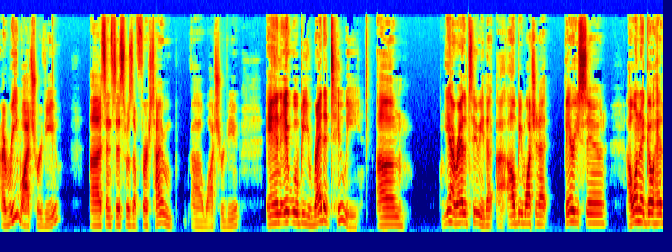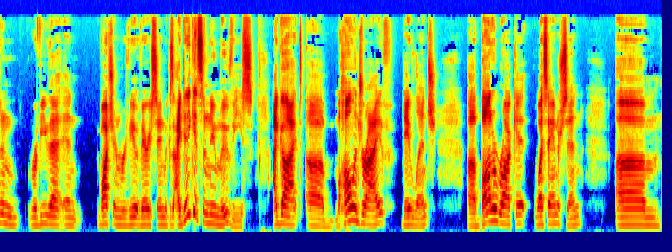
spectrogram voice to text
a rewatch review, uh, since this was a first time uh, watch review, and it will be Ratatouille. Um, yeah, Ratatouille. That I'll be watching that very soon. I want to go ahead and review that and watch and review it very soon because I did get some new movies. I got uh, Mulholland Drive, Dave Lynch uh, Bottle Rocket, Wes Anderson, um,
